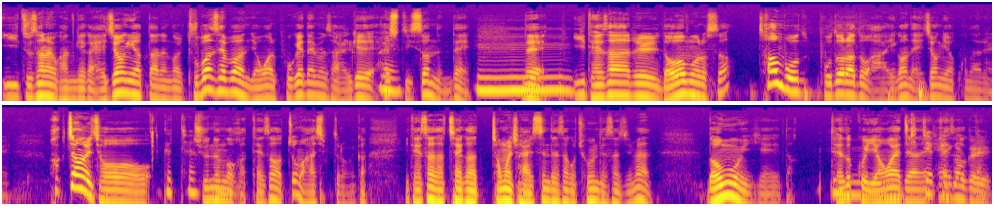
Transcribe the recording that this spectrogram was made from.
이 두 사람의 관계가 애정이었다는 걸 두 번세번 영화를 보게 되면서 알게 할 네. 수도 있었는데 음. 근데 이 대사를 넣음으로써 처음 보, 보더라도 아 이건 애정이었구나를 확정을 저 그쵸. 주는 네. 것 같아서 좀 아쉽더라고요. 그러니까 이 대사 자체가 정말 잘 쓴 대사고 좋은 대사지만 너무 이게 딱 대놓고 음, 이 영화에 대한 직접적이었다. 해석을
